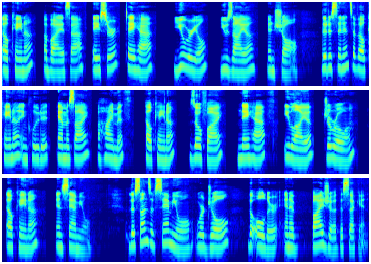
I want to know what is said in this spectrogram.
Elkanah, Abiasaph, Assir, Tahath, Uriel, Uzziah, and Shaul. The descendants of Elkanah included Amasai, Ahimoth, Elkanah, Zophai, Nahath, Eliab, Jeroham, Elkanah, and Samuel. The sons of Samuel were Joel, the older, and Abijah the second.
